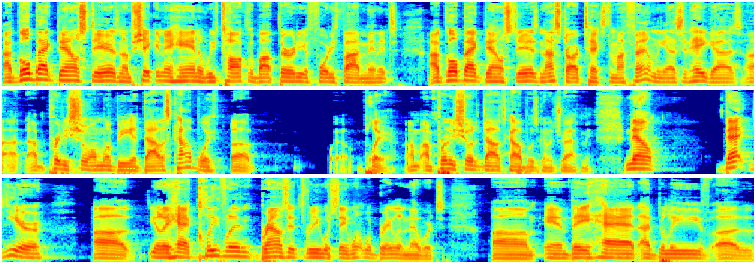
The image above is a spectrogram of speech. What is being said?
I go back downstairs and I'm shaking their hand and we talk for about 30 or 45 minutes. I go back downstairs and I start texting my family. I said, hey guys, I, am pretty sure I'm going to be a Dallas Cowboy, uh, player. I'm, I'm pretty sure the Dallas Cowboys going to draft me. Now, that year, uh, you know, they had Cleveland Browns at three, which they went with Braylon Edwards. Um, and they had, I believe, uh,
